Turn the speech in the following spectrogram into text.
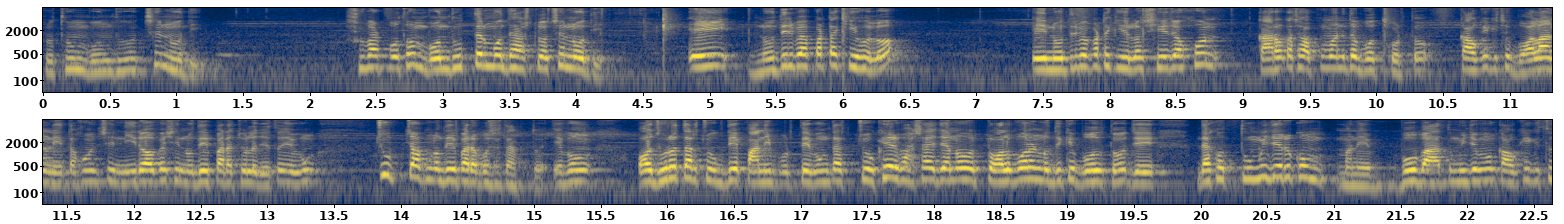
প্রথম বন্ধু হচ্ছে নদী। সুভার প্রথম বন্ধুত্বের মধ্যে আসলো হচ্ছে নদী। এই নদীর ব্যাপারটা কি হলো? এই নদীর ব্যাপারটা কী হলো? সে যখন কারও কাছে অপমানিত বোধ করতো, কাউকে কিছু বলার নেই, তখন সে নীরবে সে নদীর পাড়ে চলে যেত এবং চুপচাপ নদীর পাড়ে বসে থাকতো এবং অঝরে তার চোখ দিয়ে পানি পড়তো এবং তার চোখের ভাষায় যেন টলবলে নদীকে বলতো যে, দেখো, তুমি যেরকম মানে বোবা, তুমি যেমন কাউকে কিছু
